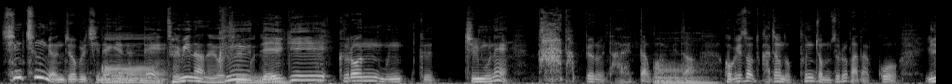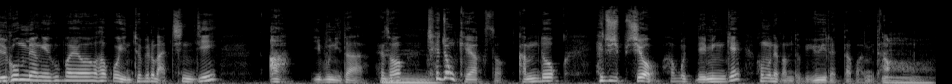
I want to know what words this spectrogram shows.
심층 면접을 진행했는데 어, 재미나네요, 그 질문이. 네개 그런 문, 그 질문에 다 답변을 다 했다고 합니다. 어. 거기서 가장 높은 점수를 받았고 일곱 명의 후보하고 인터뷰를 마친 뒤 아, 이분이다 해서 음. 최종 계약서 감독 해 주십시오 하고 내민 게 허문회 감독이 유일했다고 합니다. 어.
